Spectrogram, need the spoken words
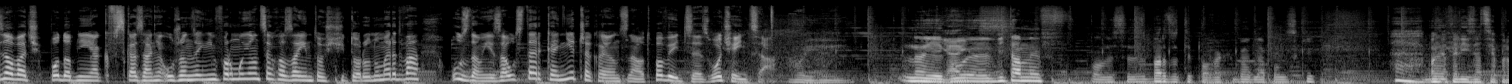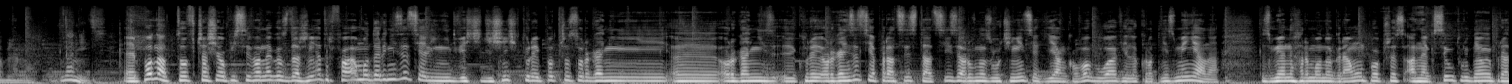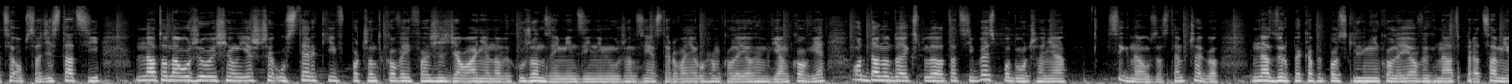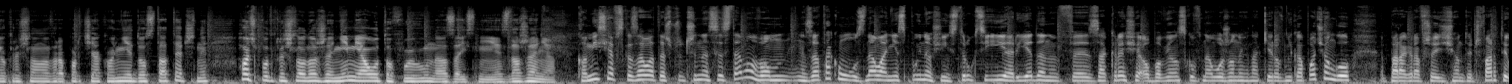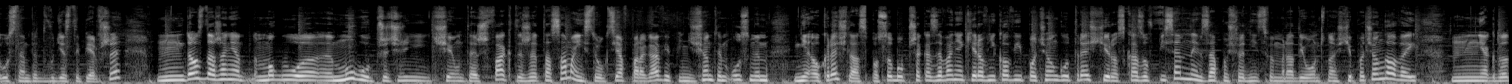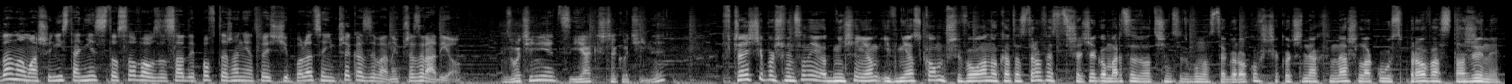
podobnie jak wskazania urządzeń informujących o zajętości toru numer 2, uznał je za usterkę, nie czekając na odpowiedź ze Złocieńca. Ojej. No jejku, e, witamy w Polsce, to jest bardzo typowe chyba dla Polski. Bagatelizacja problemu. No nic. E, Ponadto w czasie opisywanego zdarzenia trwała modernizacja linii 210, której podczas organi... e, organiz... e, której organizacja pracy stacji zarówno Złocieniec jak i Jankowo była wielokrotnie zmieniana. Zmiany harmonogramu poprzez aneksy utrudniały pracę obsadzie stacji. Na to nałożyły się jeszcze usterki w początkowej fazie działania nowych urządzeń, m.in. urządzenia sterowania ruchem kolejowym w Jankowie oddano do eksploatacji bez podłączenia sygnału zastępczego. Nadzór PKP Polskich Linii Kolejowych nad pracami określono w raporcie jako niedostateczny, choć podkreślono, że nie miało to wpływu na zaistnienie zdarzenia. Komisja wskazała też przyczynę systemową. Za taką uznała niespójność instrukcji IR1 w zakresie obowiązków nałożonych na kierownika pociągu, paragraf 64 ustęp 21. Do zdarzenia mógł, mógł przyczynić się też fakt, że ta sama instrukcja w paragrafie 58 nie określa sposobu przekazywania kierownikowi pociągu treści rozkazów pisemnych za pośrednictwem radiołączności pociągowej. Jak dodano, maszynista nie stosował zasady powtarzania treści poleceń przekazywanych przez radio. Złocieniec jak Szczekociny? W części poświęconej odniesieniom i wnioskom przywołano katastrofę z 3 marca 2012 roku w Szczekocinach na szlaku Sprowa Starzyny.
